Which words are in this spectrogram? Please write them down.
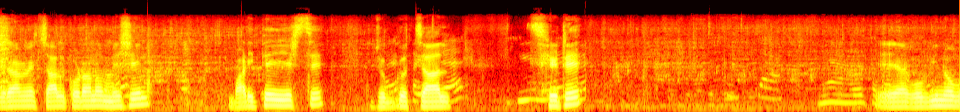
গ্রামে চাল কোড়ানো মেশিন বাড়িতেই এসছে। যোগ্য চাল ছেটে এ এক অভিনব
